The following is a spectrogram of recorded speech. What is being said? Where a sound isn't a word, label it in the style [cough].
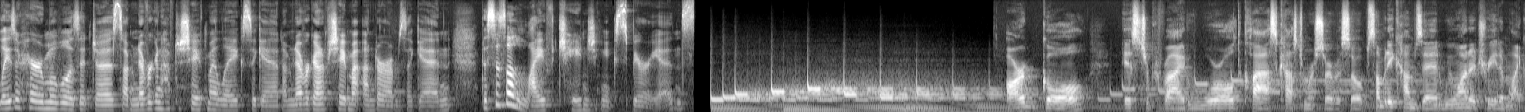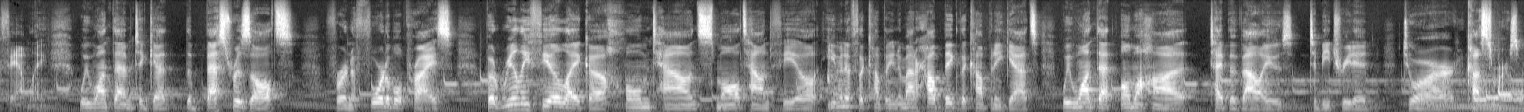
Laser hair removal isn't just, I'm never gonna have to shave my legs again, I'm never gonna have to shave my underarms again. This is a life-changing experience. Our goal is to provide world-class customer service. So if somebody comes in, we want to treat them like family. We want them to get the best results for an affordable price, but really feel like a hometown, small town feel, even if the company, no matter how big the company gets, we want that Omaha type of values to be treated to our customers.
